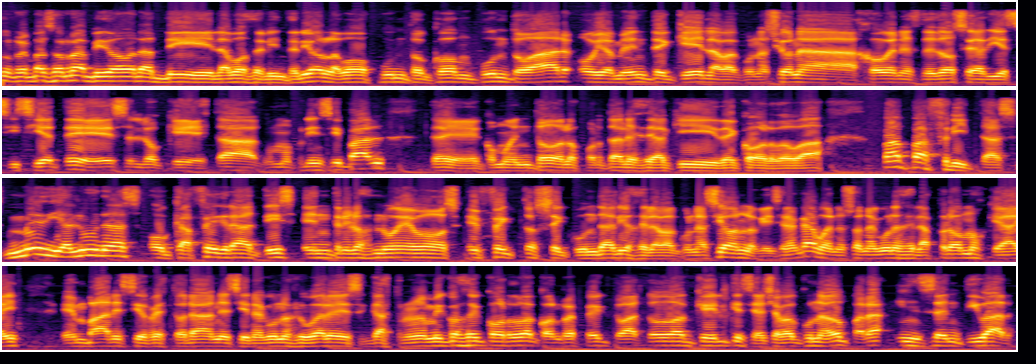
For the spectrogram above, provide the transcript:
un repaso rápido ahora de La Voz del Interior, lavoz.com.ar. Obviamente que la vacunación a jóvenes de 12 a 17 es lo que está como principal, eh, como en todos los portales de aquí de Córdoba papas fritas, media lunas o café gratis entre los nuevos efectos secundarios de la vacunación. Lo que dicen acá, bueno, son algunas de las promos que hay en bares y restaurantes y en algunos lugares gastronómicos de Córdoba con respecto a todo aquel que se haya vacunado para incentivar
